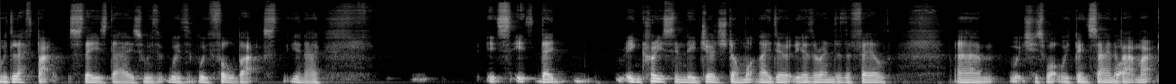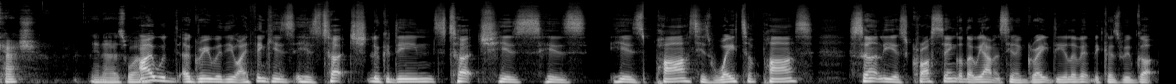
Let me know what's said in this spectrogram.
with left backs these days, with with with full backs. You know, it's it's they're increasingly judged on what they do at the other end of the field, um, which is what we've been saying about Matt Cash you know, as well. I would agree with you. I think his his touch, Luca Digne's touch, his his his pass, his weight of pass, certainly his crossing. Although we haven't seen a great deal of it because we've got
